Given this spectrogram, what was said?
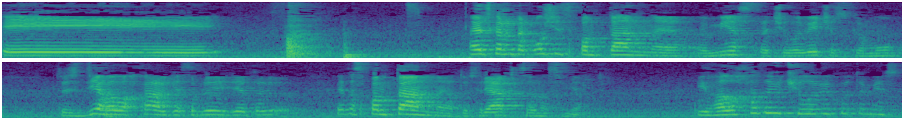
И это, скажем так, очень спонтанное место человеческому. То есть где Галаха, где соблюдение, это, это спонтанная, то есть реакция на смерть. И Галаха дает человеку это место.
